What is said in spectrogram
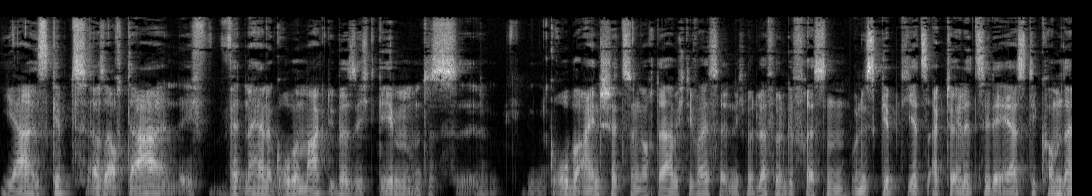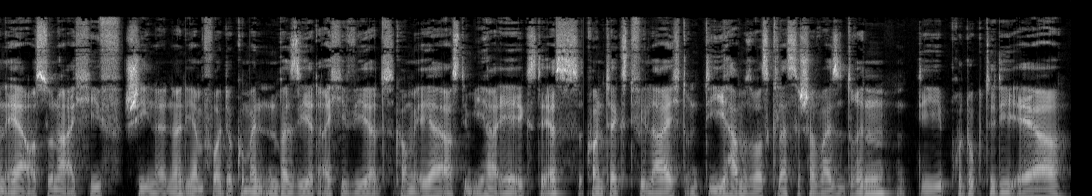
Ja, es gibt, also auch da, ich werde nachher eine grobe Marktübersicht geben und das grobe Einschätzung, auch da habe ich die Weisheit nicht mit Löffeln gefressen. Und es gibt jetzt aktuelle CDRs, die kommen dann eher aus so einer Archivschiene. Ne? Die haben vorher dokumentenbasiert archiviert, kommen eher aus dem IHE XDS-Kontext vielleicht und die haben sowas klassischerweise drin. Die Produkte, die eher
